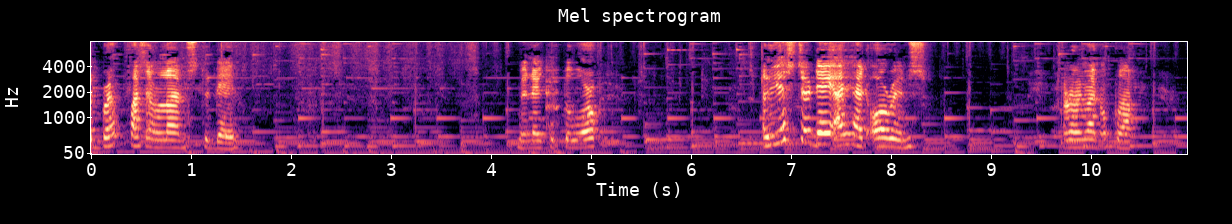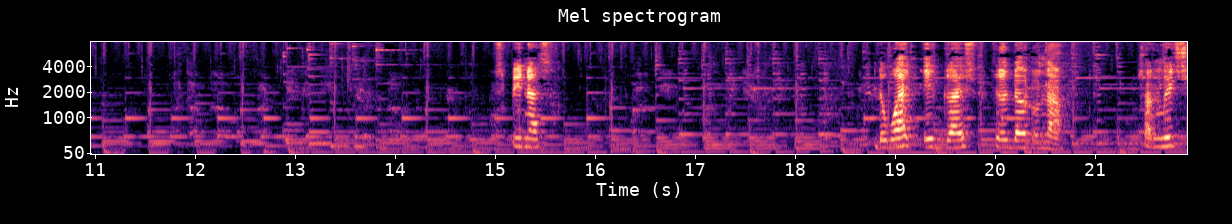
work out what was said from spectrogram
My breakfast and lunch today. When I go to work. Uh, yesterday I had orange around 1 o'clock. Spinach. The white egg guys fell down on the sandwich.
